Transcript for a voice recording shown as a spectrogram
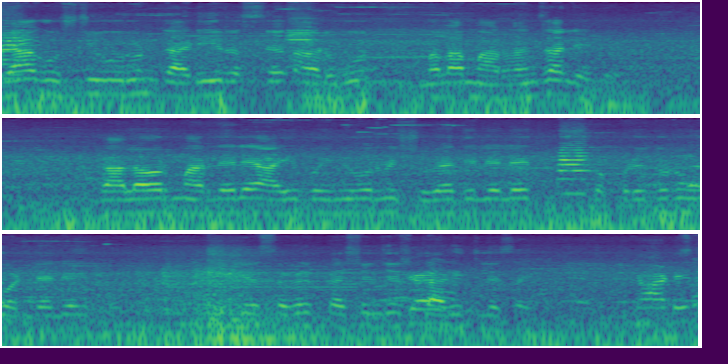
त्या गोष्टीवरून गाडी रस्त्यात अडवून मला मारहाण झालेली आहे. गालावर मारलेले आई बहिणीवरून शिव्या दिलेले आहेत कपडे धरून ओढलेले हे सगळे पॅसेंजर्स गाडीतलेच आहेत. पण गाडीचं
